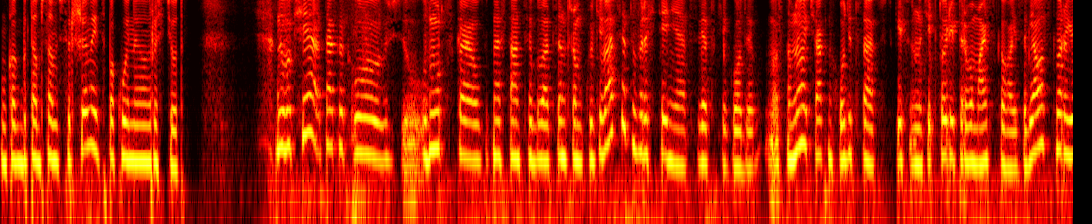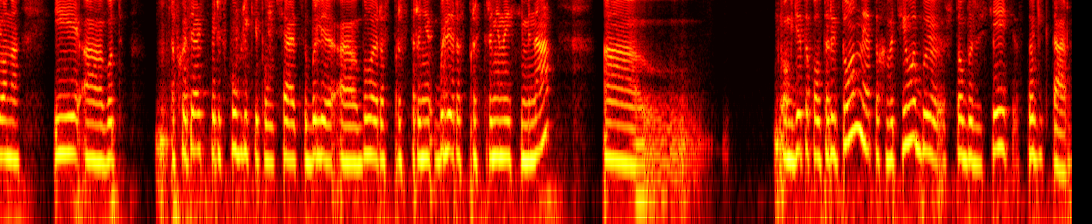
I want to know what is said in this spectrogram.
Он как бы там сам совершенно спокойно растет. Ну, вообще, так как Удмуртская опытная станция была центром культивации этого растения в советские годы, основной очаг находится все-таки на территории Первомайского и Завьяловского района. И а, вот в хозяйстве республики, получается, были, э, было распространены, были распространены семена, э, ну, где-то полторы тонны, это хватило бы, чтобы засеять 100 гектар.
